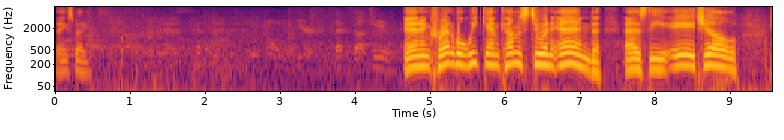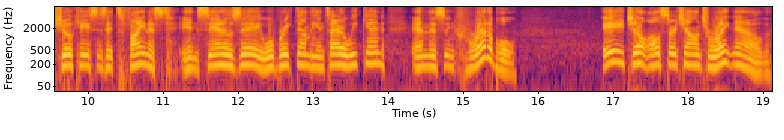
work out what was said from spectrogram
Thanks, Betty. An incredible weekend comes to an end as the AHL showcases its finest in San Jose. We'll break down the entire weekend and this incredible AHL All Star Challenge right now,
